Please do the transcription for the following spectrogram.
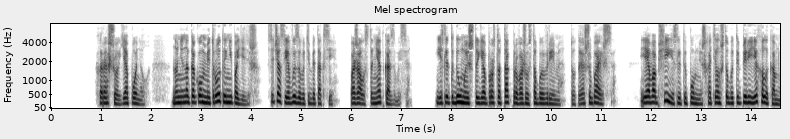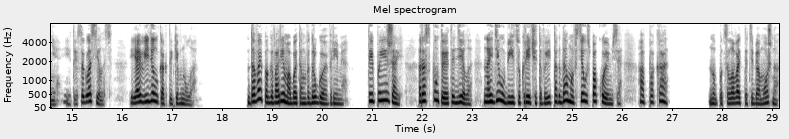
Хорошо, я понял. Но ни на каком метро ты не поедешь. Сейчас я вызову тебе такси. Пожалуйста, не отказывайся. Если ты думаешь, что я просто так провожу с тобой время, то ты ошибаешься. Я вообще, если ты помнишь, хотел, чтобы ты переехала ко мне, и ты согласилась. Я видел, как ты кивнула. Давай поговорим об этом в другое время. Ты поезжай, Распутай это дело, найди убийцу Кречетова, и тогда мы все успокоимся. А пока... Ну, поцеловать-то тебя можно?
